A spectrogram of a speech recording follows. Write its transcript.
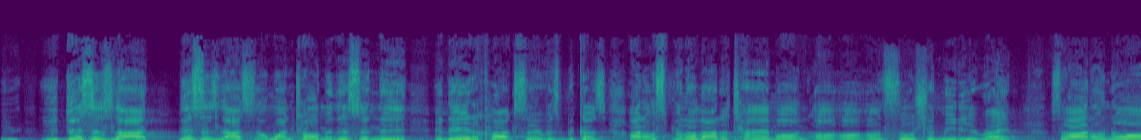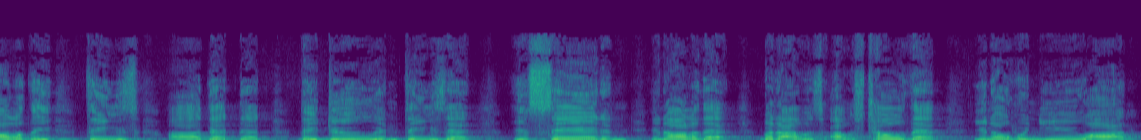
You, you, this is not this is not someone told me this in the in the eight o'clock service because I don't spend a lot of time on on, on social media right? So I don't know all of the things uh, that that they do and things that is said and, and all of that. But I was I was told that you know when you are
